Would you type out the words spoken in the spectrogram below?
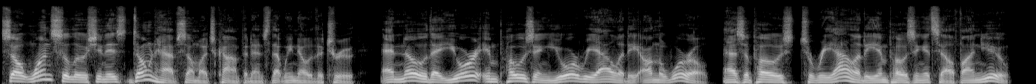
So, one solution is don't have so much confidence that we know the truth, and know that you're imposing your reality on the world, as opposed to reality imposing itself on you.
